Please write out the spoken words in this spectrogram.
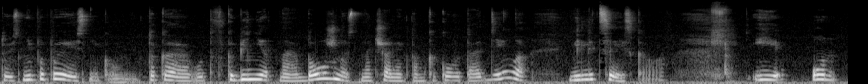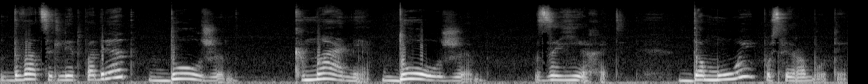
то есть не ППСник, он такая вот в кабинетная должность, начальник там какого-то отдела милицейского. И он 20 лет подряд должен к маме, должен заехать домой после работы,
